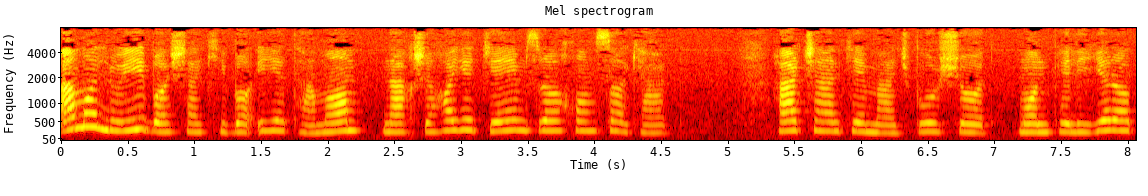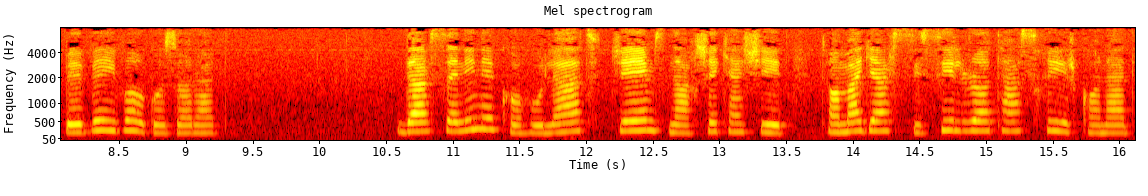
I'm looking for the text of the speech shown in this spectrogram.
اما لویی با شکیبایی تمام نقشه های جیمز را خونسا کرد. هرچند که مجبور شد مونپلیه را به وی واگذارد. در سنین کهولت جیمز نقشه کشید تا مگر سیسیل را تسخیر کند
